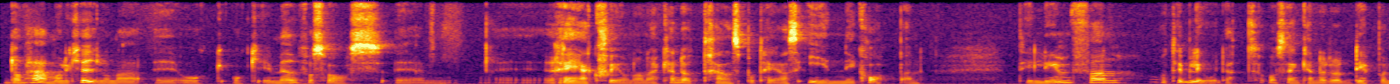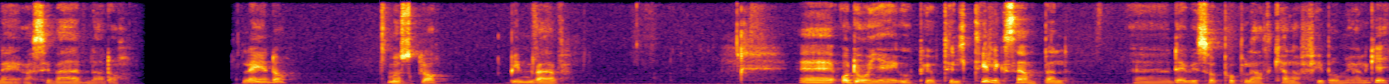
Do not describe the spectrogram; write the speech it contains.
de här molekylerna eh, och, och immunförsvarsreaktionerna kan då transporteras in i kroppen till lymfan och till blodet och sen kan det då deponeras i vävnader. Leder, muskler, bindväv. Eh, och då ge upphov till till exempel eh, det vi så populärt kallar fibromyalgi.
